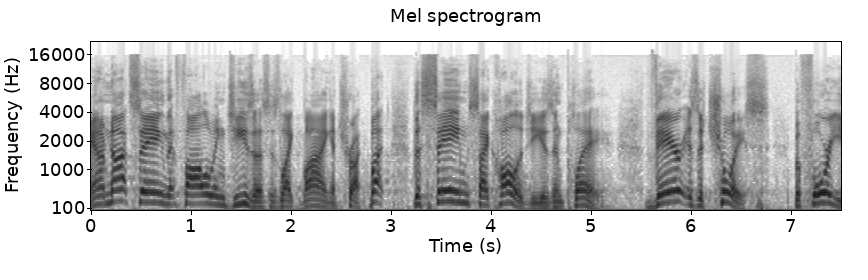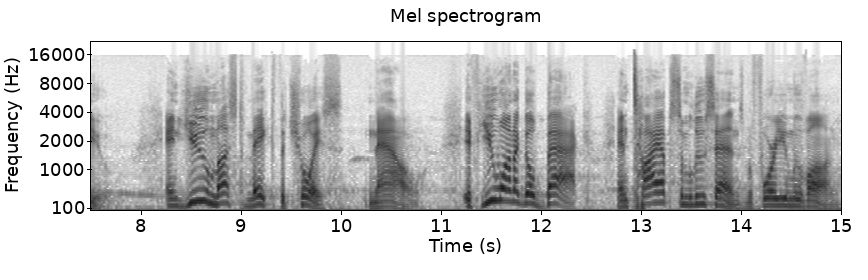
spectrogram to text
And I'm not saying that following Jesus is like buying a truck, but the same psychology is in play. There is a choice before you, and you must make the choice now. If you want to go back and tie up some loose ends before you move on,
